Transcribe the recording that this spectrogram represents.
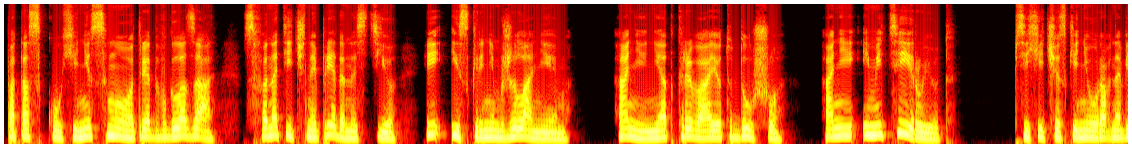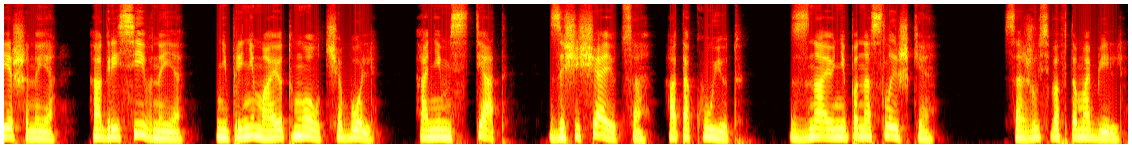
Потаскухи не смотрят в глаза с фанатичной преданностью и искренним желанием. Они не открывают душу. Они имитируют. Психически неуравновешенные, агрессивные, не принимают молча боль. Они мстят, защищаются, атакуют. Знаю не понаслышке. Сажусь в автомобиль.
